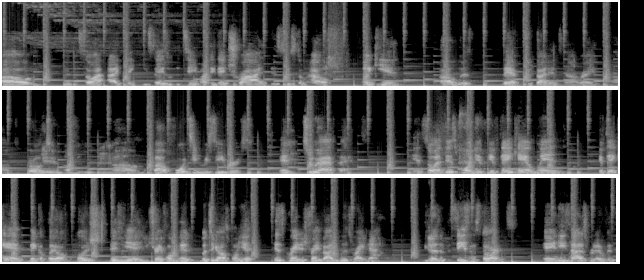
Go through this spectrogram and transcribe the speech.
Um, so I, I think he stays with the team. I think they tried this system out again uh, with they have two tight ends now, right? Um, to throw Yeah, to absolutely. um, about 14 receivers and two halfbacks. And so at this point, if, if they can't win, if they can't make a playoff push, then yeah, you trade for him. And- But to y'all's point, yeah, his greatest trade value is right now. Because if the season starts and he's not as productive,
